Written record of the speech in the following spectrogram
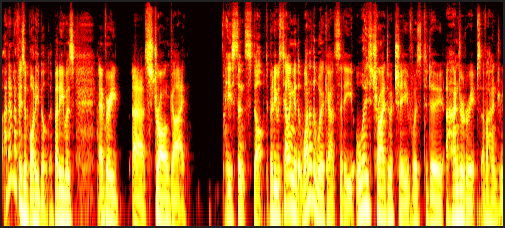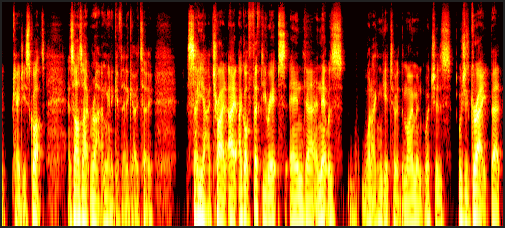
I don't know if he's a bodybuilder, but he was a very uh, strong guy he's since stopped, but he was telling me that one of the workouts that he always tried to achieve was to do 100 reps of 100 kg squats. And so I was like, right, I'm going to give that a go too. So yeah, I tried. I, I got 50 reps, and uh, and that was what I can get to at the moment, which is which is great. But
